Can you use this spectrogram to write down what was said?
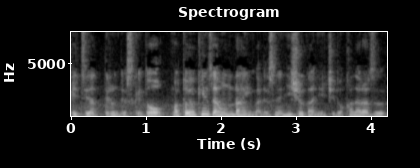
筆やってるんですけど、まあ、東洋経済オンラインがですね2週間に1度必ず、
